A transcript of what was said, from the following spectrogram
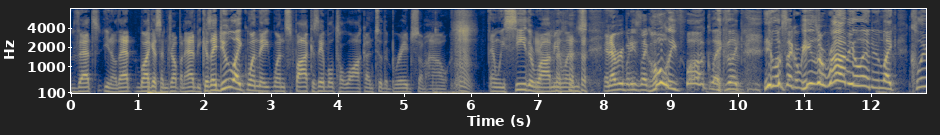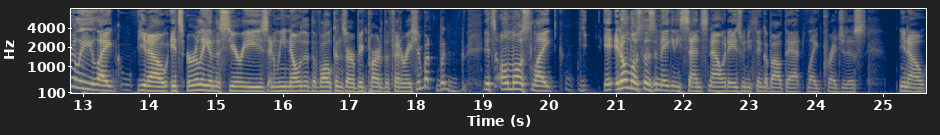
that's you know that well i guess i'm jumping ahead because i do like when they when spock is able to lock onto the bridge somehow and we see the romulans and everybody's like holy fuck! Like like he looks like a, he's a romulan and like clearly like you know it's early in the series and we know that the vulcans are a big part of the federation but but it's almost like it, it almost doesn't make any sense nowadays when you think about that like prejudice you know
